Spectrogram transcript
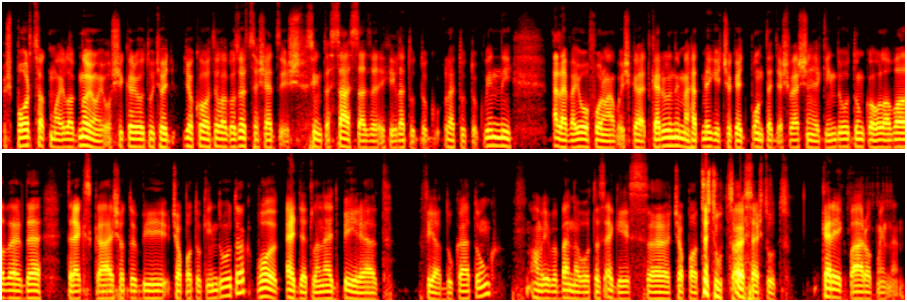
sportszakmailag nagyon jól sikerült, úgyhogy gyakorlatilag az összes edzés szinte 100%-ig le tudtuk, le tudtuk vinni. Eleve jó formába is kellett kerülni, mert hát mégiscsak egy pont egyes versenyek indultunk, ahol a Valverde, Trek Sky és a többi csapatok indultak. Volt egyetlen egy bérelt Fiat Ducatunk, amiben benne volt az egész uh, csapat. Összes cucc. Összes cucc. Kerékpárok, minden.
